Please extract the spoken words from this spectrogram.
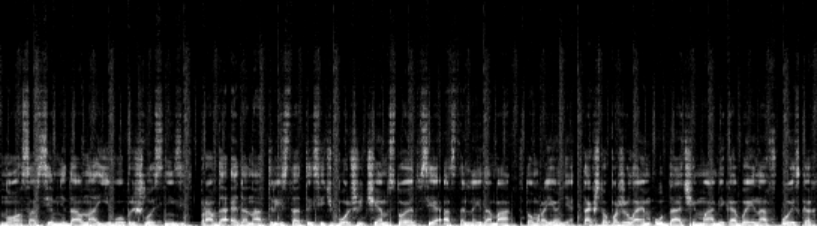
но совсем недавно его пришлось снизить. Правда, это на 300 тысяч больше, чем стоят все остальные дома в том районе. Так что пожелаем удачи маме Кобейна в поисках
